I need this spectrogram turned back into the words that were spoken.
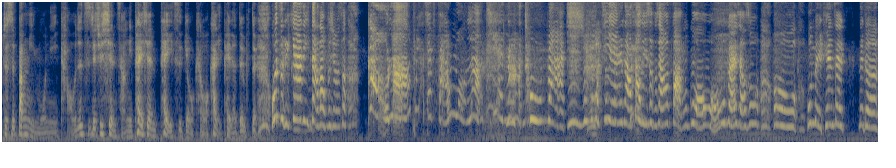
就是帮你模拟考。我就直接去现场，你配线配一次给我看，我看你配的对不对？我整个压力大到不行，我说够了，不要再烦我了！天哪，too much！天哪，到底是不是要放过我？我本来想说，哦，我我每天在。那个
